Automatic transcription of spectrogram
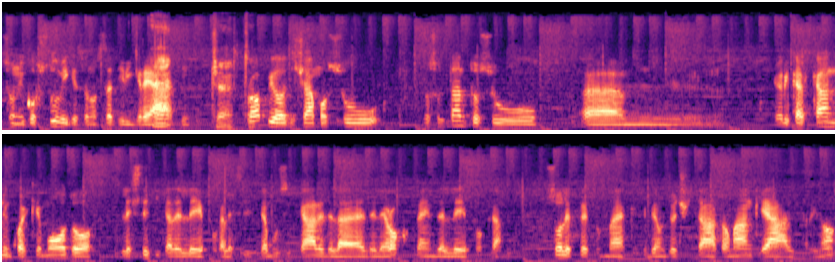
sono i costumi che sono stati ricreati, eh, certo. proprio diciamo su, non soltanto su, um, ricalcando in qualche modo l'estetica dell'epoca, l'estetica musicale della, delle rock band dell'epoca, solo il Fleetwood Mac che abbiamo già citato, ma anche altri, no?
